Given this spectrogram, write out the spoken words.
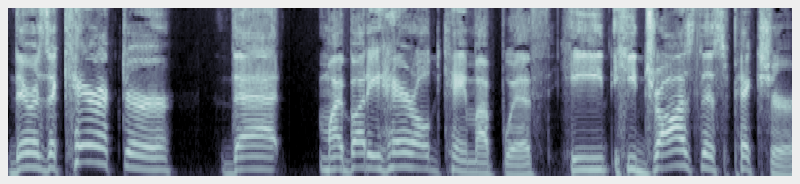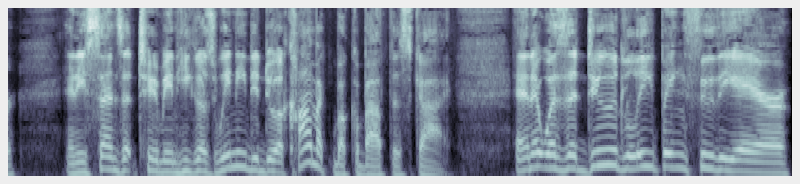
there is a character that my buddy Harold came up with. He he draws this picture and he sends it to me and he goes, "We need to do a comic book about this guy." And it was a dude leaping through the air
